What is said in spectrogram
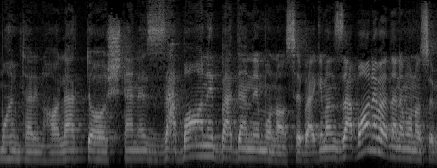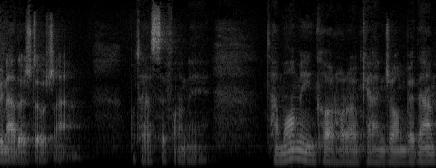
مهمترین حالت داشتن زبان بدن مناسبه. اگه من زبان بدن مناسبی نداشته باشم متاسفانه تمام این کارها رو که انجام بدم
